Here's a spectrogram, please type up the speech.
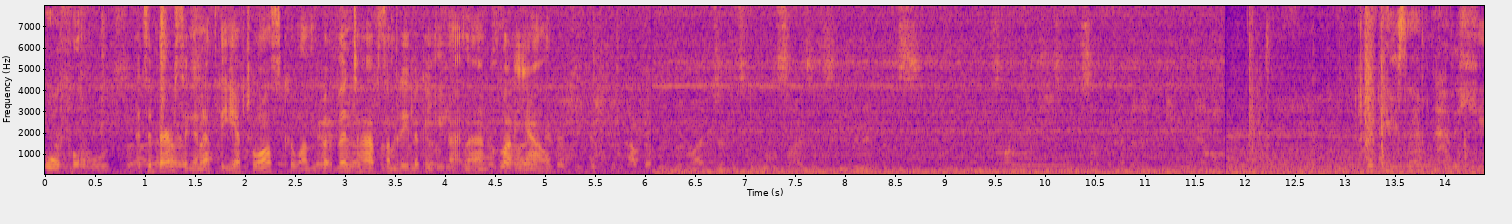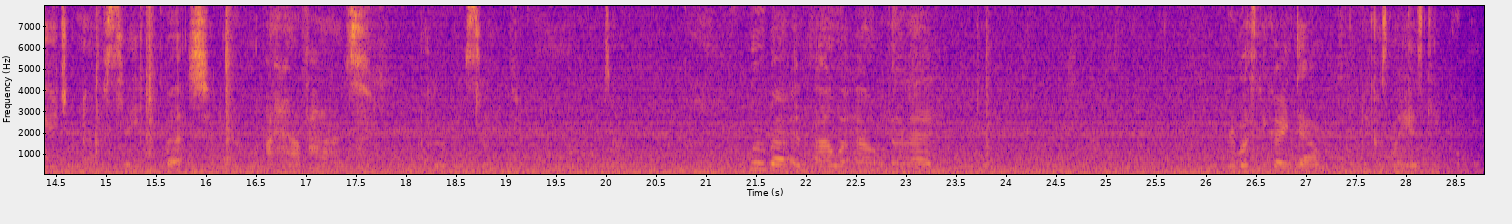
awful. It's embarrassing enough that you have to ask her one, but then to have somebody look at you like that, bloody hell. Okay, so I haven't had a huge amount of sleep, but um, I have had a little bit of sleep. And um, we're about an hour out of LA. We must be going down because my ears keep popping.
